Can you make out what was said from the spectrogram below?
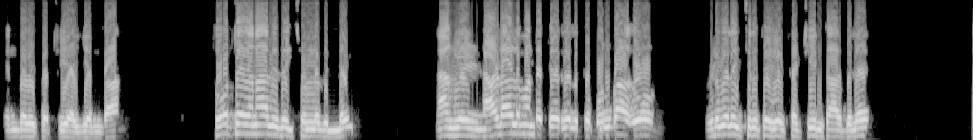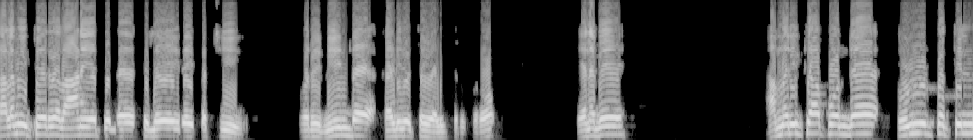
என்பதை பற்றிய ஐயம்தான். தோற்றதனால் இதை சொல்லவில்லை. நாங்கள் நாடாளுமன்ற தேர்தலுக்கு முன்பாகவும் விடுதலை சிறுத்தைகள் கட்சியின் சார்பில் தலைமை தேர்தல் ஆணையத்தின் ஆணையத்திலே இதை பற்றி ஒரு நீண்ட கடிதத்தை அளித்திருக்கிறோம். எனவே அமெரிக்கா போன்ற தொழில்நுட்பத்தில்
